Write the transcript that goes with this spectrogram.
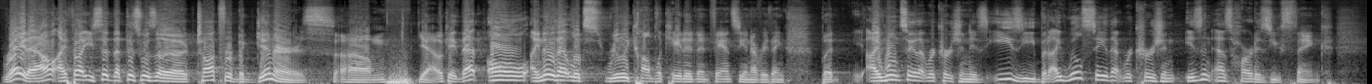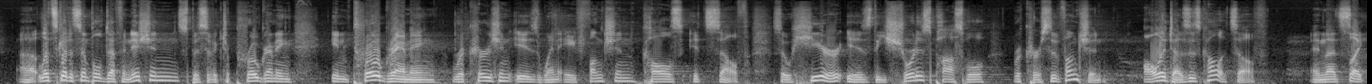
Right, Al. I thought you said that this was a talk for beginners. Um, yeah, okay, that all, I know that looks really complicated and fancy and everything, but I won't say that recursion is easy, but I will say that recursion isn't as hard as you think. Uh, let's get a simple definition specific to programming. In programming, recursion is when a function calls itself. So here is the shortest possible recursive function. All it does is call itself. And that's like,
